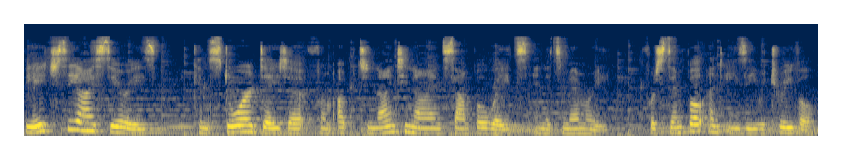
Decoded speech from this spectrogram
The HCI series can store data from up to 99 sample weights in its memory for simple and easy retrieval.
